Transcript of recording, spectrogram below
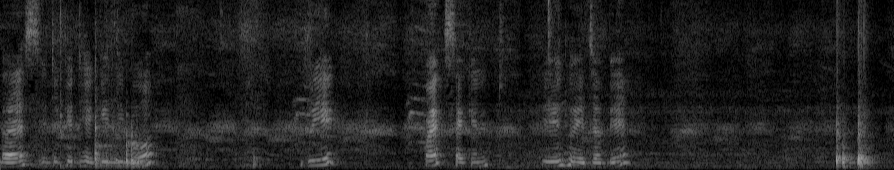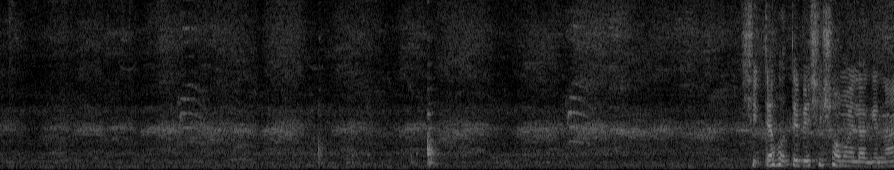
ব্যাস, এটাকে ঢেকে দিব। দুই কয়েক সেকেন্ড, এ হয়ে যাবে। এটা হতে বেশি সময় লাগে না।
